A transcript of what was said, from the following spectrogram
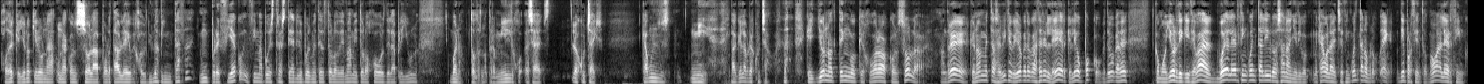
Joder, que yo no quiero una, una consola portable joder, de una pintaza, un preciaco. Encima puedes trastear y le puedes meter todo lo de mame y todos los juegos de la Play 1. Bueno, todos no, pero mil. O sea, lo escucháis. Cago un ni, ¿para qué lo habrá escuchado? que yo no tengo que jugar a las consolas. Andrés, que no me metas servicio, que yo lo que tengo que hacer es leer, que leo poco, que tengo que hacer como Jordi que dice, va, voy a leer 50 libros al año. Digo, me cago en la leche, 50 no, pero venga, 10%, me voy a leer 5.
